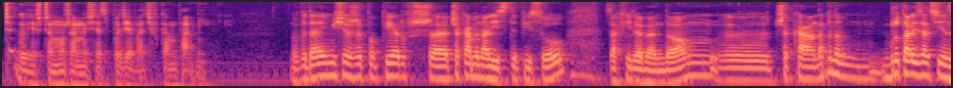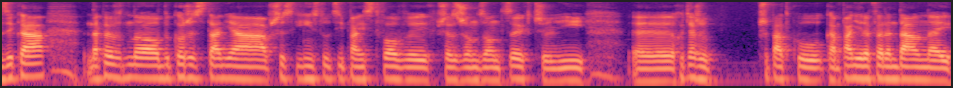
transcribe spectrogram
Czego jeszcze możemy się spodziewać w kampanii? No wydaje mi się, że po pierwsze czekamy na listy PiSu, za chwilę będą. Czeka na pewno brutalizacji języka, na pewno wykorzystania wszystkich instytucji państwowych przez rządzących, czyli chociażby w przypadku kampanii referendalnej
